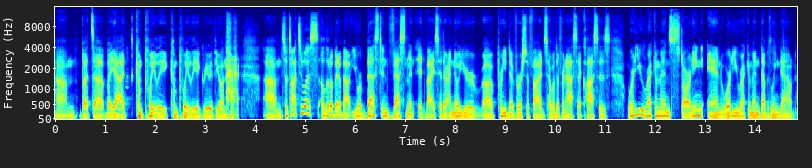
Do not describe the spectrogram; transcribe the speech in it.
Um, but uh, but yeah i completely completely agree with you on that um, so, talk to us a little bit about your best investment advice, Heather. I know you're uh, pretty diversified, several different asset classes. Where do you recommend starting, and where do you recommend doubling down?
